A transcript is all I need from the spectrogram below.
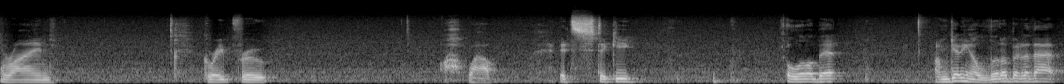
rind, grapefruit. Oh, wow. It's sticky a little bit. I'm getting a little bit of that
